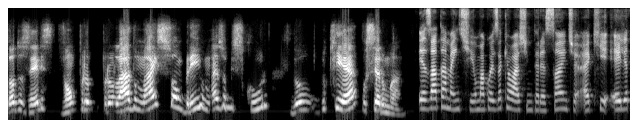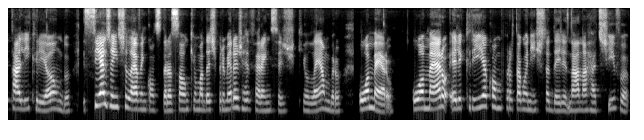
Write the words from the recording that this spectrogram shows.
todos eles vão para o lado mais sombrio, mais obscuro do, do que é o ser humano. Exatamente. E uma coisa que eu acho interessante é que ele está ali criando. Se a gente leva em consideração que uma das primeiras referências que eu lembro, o Homero. O Homero, ele cria como protagonista dele na narrativa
